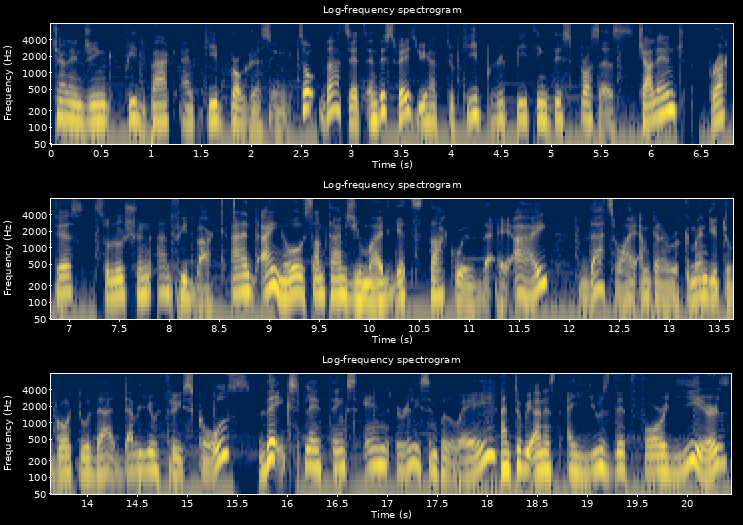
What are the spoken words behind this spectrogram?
challenging feedback, and keep progressing. So that's it. In this phase, you have to keep repeating this process. Challenge, practice, solution, and feedback. And I know sometimes you might get stuck with the AI. That's why I'm gonna recommend you to go to the W3Schools. They explain things in a really simple way. And to be honest, I used it for years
